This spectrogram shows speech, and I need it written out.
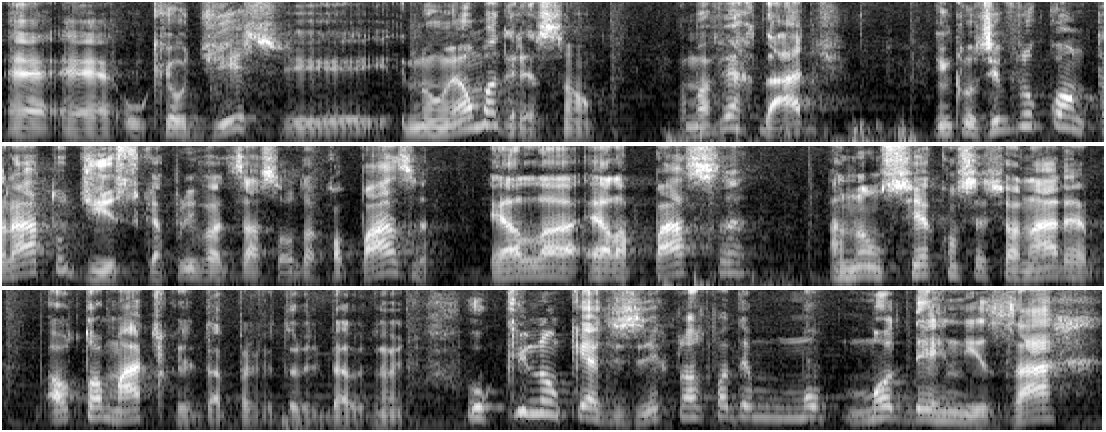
é, é, o que eu disse não é uma agressão, é uma verdade. Inclusive, no contrato diz que a privatização da Copasa ela, ela passa a não ser a concessionária automática da Prefeitura de Belo Horizonte. O que não quer dizer que nós podemos modernizar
